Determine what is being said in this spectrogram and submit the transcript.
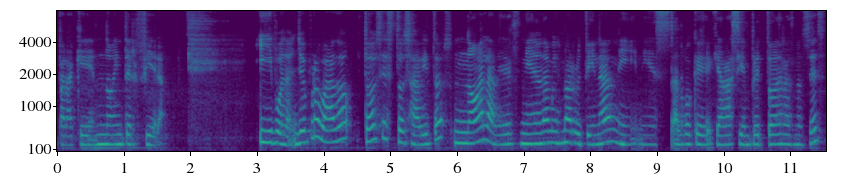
para que no interfiera. Y bueno, yo he probado todos estos hábitos, no a la vez, ni en una misma rutina, ni, es algo que, haga siempre todas las noches,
